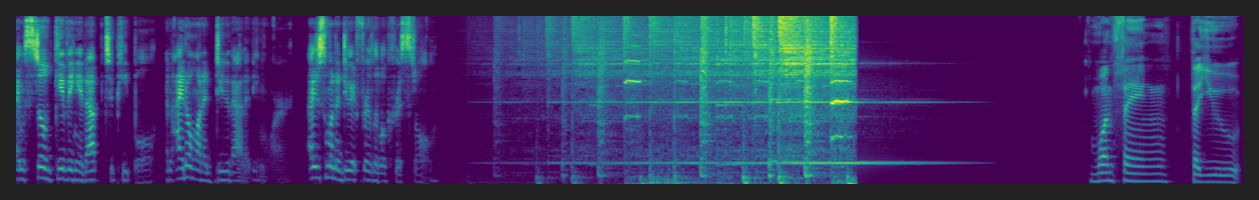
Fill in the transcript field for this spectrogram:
I'm still giving it up to people. And I don't want to do that anymore. I just want to do it for a Little Krystle. One thing that you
